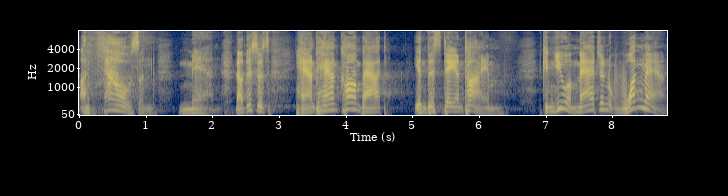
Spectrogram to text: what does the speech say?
a thousand men. Now this is hand-to-hand combat in this day and time. Can you imagine one man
